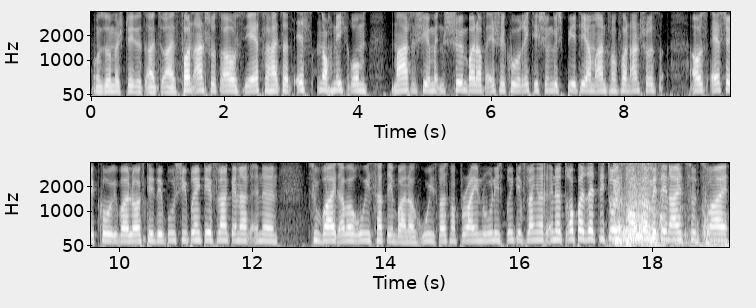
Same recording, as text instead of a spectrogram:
und somit steht jetzt 1 zu 1. Von Anschluss aus, die erste Halbzeit ist noch nicht rum. Martisch hier mit einem schönen Ball auf Escheko, richtig schön gespielt hier am Anfang von Anschluss aus. Escheko überläuft hier Debushi, bringt die Flanke nach innen. Zu weit, aber Ruiz hat den Ball noch. Ruiz, was macht Brian Rooney? Bringt die Flanke nach innen. Dropper setzt sich durch. Dropper mit den 1 zu 2.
